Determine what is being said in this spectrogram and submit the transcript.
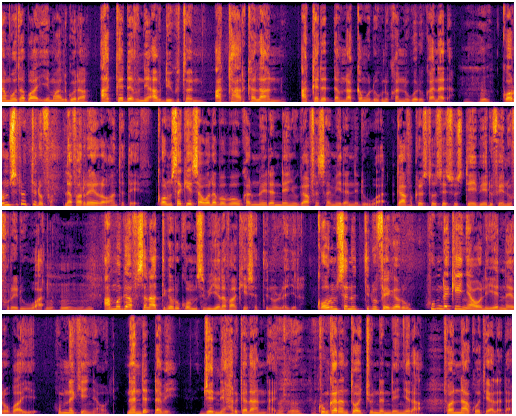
namoota baay'ee maal godhaa? Akka dafnee abdii kutannu akka harka laannu akka dadhabnu akka mudhugnu kan nu godhu kanadha. Qorumsi nutti dhufa lafarreerra waanta ta'eef qorumsa keessaa walaba ba'uu kan nuyi dandeenyu gaafa samiidhaan ni duwwaadha gaafa kiristoos yesus deebi'ee dhufee nu furee duwwaadha. Amma gaafa sanaatti garuu qorumsi biyya lafaa keessatti nurra jira qorumsa nutti dhufe garuu humna keenyaa olii yenna yeroo baay'ee humna keenyaa olii nan dadhabe. Jennee harka laannaa jechuudha kun kanan to'achuu hin dandeenyedha. To'annaa kooti haaladha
